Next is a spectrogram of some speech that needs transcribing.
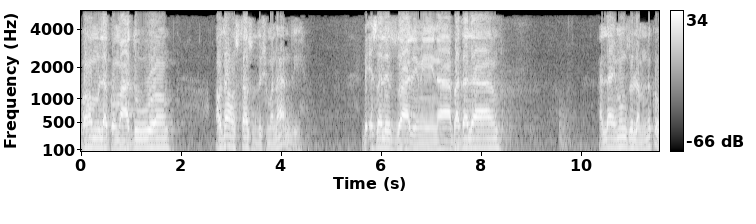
وهم لکم عدو او دا استاسو دشمنان دي بئسل الظالمین بدلا الله موږ ظلم نکو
